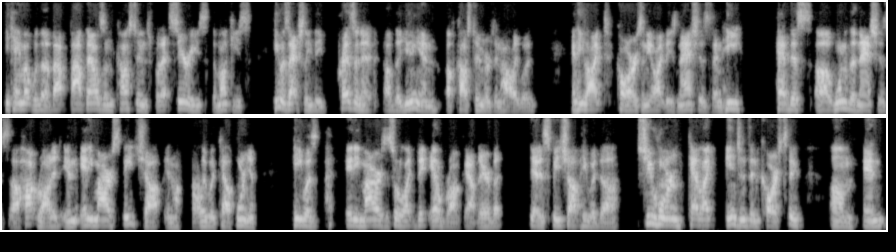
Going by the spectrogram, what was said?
He came up with about five thousand costumes for that series, the Monkees. He was actually the president of the union of costumers in Hollywood, and he liked cars and he liked these Nashes, and he had this uh, one of the Nashes uh, hot rodded in Eddie Myers Speed Shop in Hollywood, California. He was Eddie Myers is sort of like Vic Edelbrock out there, but at his speed shop he would uh, shoehorn Cadillac engines in the cars too. Um, and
